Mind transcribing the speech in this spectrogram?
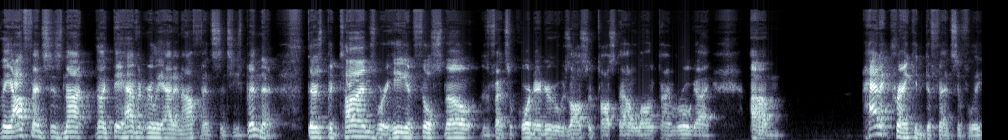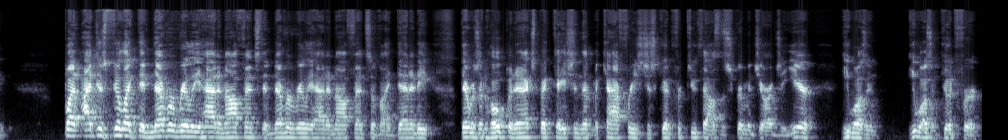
the offense is not like they haven't really had an offense since he's been there. There's been times where he and Phil Snow, the defensive coordinator, who was also tossed out a long time Rhule guy, um, had it cranking defensively. But I just feel like they've never really had an offense. They've never really had an offensive identity. There was an hope and an expectation that McCaffrey's just good for 2,000 scrimmage yards a year. He wasn't. He wasn't good for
